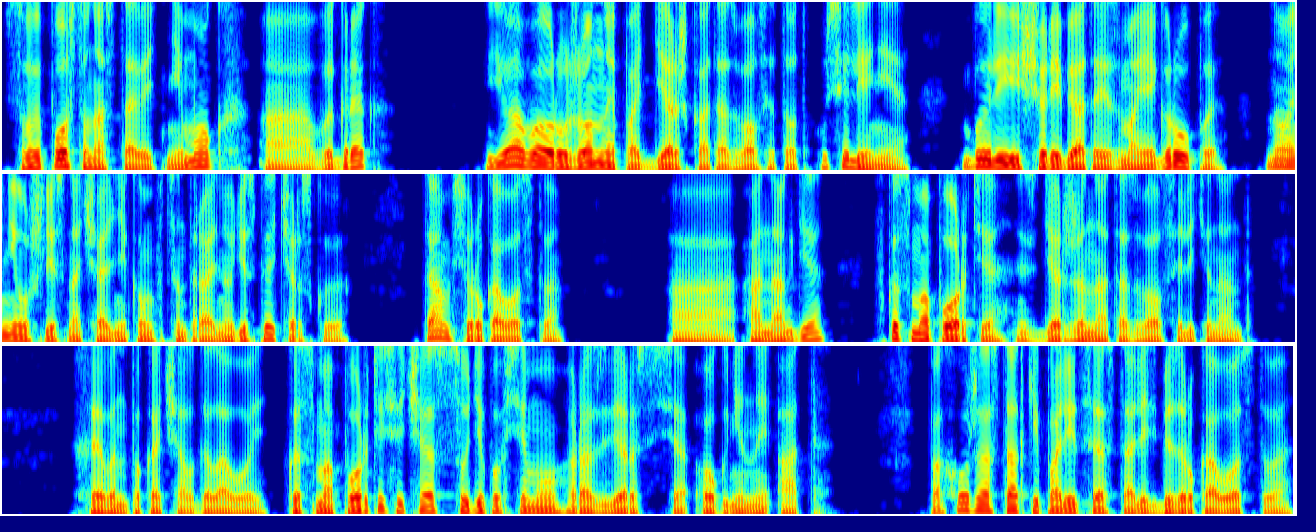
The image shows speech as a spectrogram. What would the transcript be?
Свой пост он оставить не мог, а вы, Грег? «Я вооруженная поддержка», — отозвался тот. «Усиление. Были еще ребята из моей группы, но они ушли с начальником в центральную диспетчерскую. Там все руководство». «А она где?» «В космопорте», — сдержанно отозвался лейтенант. Хевен покачал головой. В космопорте сейчас, судя по всему, разверзся огненный ад. Похоже, остатки полиции остались без руководства.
